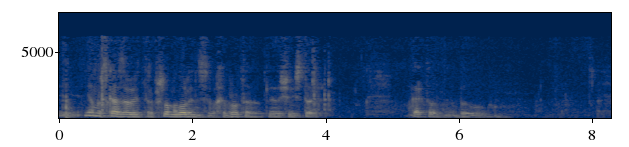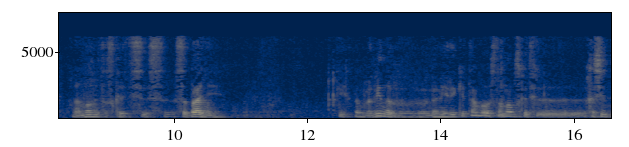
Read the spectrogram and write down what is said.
И в нем рассказывает Рапшлома Лоренс Хабрута следующую историю. Как-то он был на одном, так сказать, собрании каких там раввинов в Америке, там был в основном, так сказать, э, хасиды.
